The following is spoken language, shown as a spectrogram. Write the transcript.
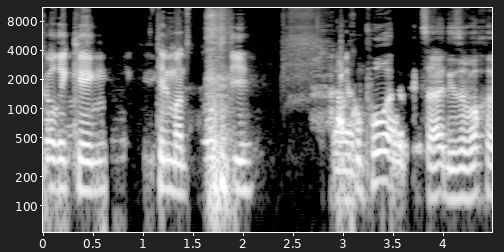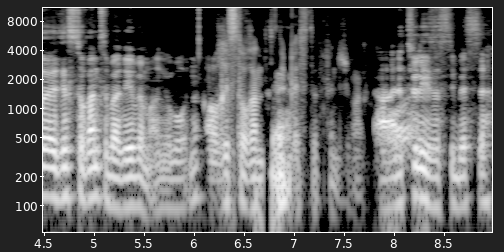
Curry King, Tillmanns Toasty. Apropos äh, Pizza, diese Woche Restaurante bei Rewe im Angebot. Ne? Oh, Restaurant ist die beste, finde ich immer. Ja, natürlich ist das die beste.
